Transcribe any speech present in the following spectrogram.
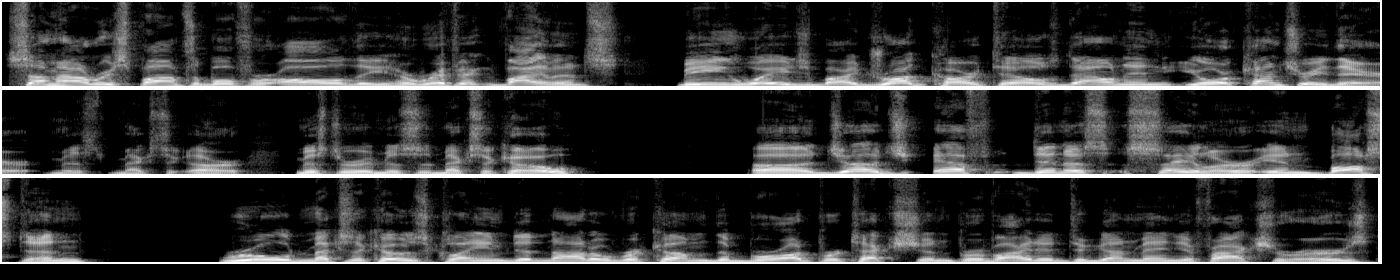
somehow responsible for all the horrific violence being waged by drug cartels down in your country there, Miss or Mr. and Mrs. Mexico? Uh, Judge F. Dennis Saylor in Boston ruled Mexico's claim did not overcome the broad protection provided to gun manufacturers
